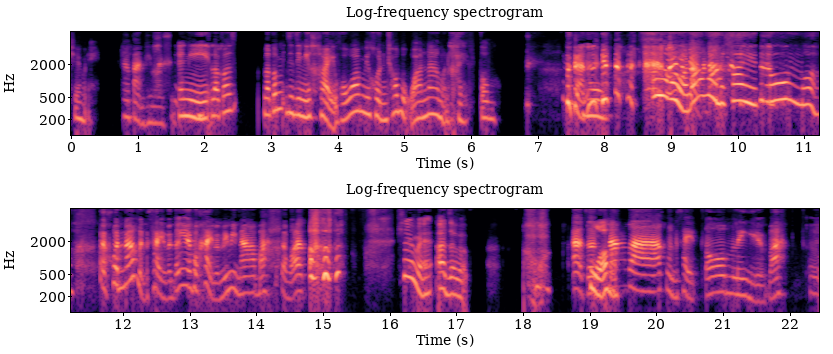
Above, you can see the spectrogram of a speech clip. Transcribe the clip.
ใช่ไหม เออป่านพิมพ์มาสิอันนี้แล้วก็แล้วก็จริงๆมีไข่ เพราะว่ามีคนชอบบอกว่าหน้าเหมือนไข่ต้มเหมือนงงเออบอกว่าหน้าเหมือนไข่ต้มว่ะแต่คนหน้าเหมือนไข่มันต้องยังไงเพราะไข่มันไม่มีหน้าปะแต่ว่า ใช่ไหมอาจจะแบบ อาจจะหัว น่ารักเหมือนไข่ต้มอะไรอย่างเงี้ยปะเออ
